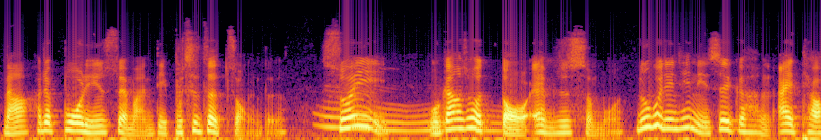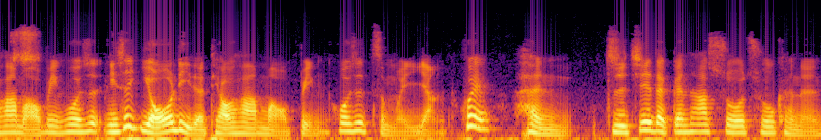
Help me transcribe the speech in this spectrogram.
然后他就玻璃碎满地，不是这种的。所以我刚刚说的抖 M 是什么？如果今天你是一个很爱挑他毛病，或者是你是有理的挑他毛病，或是怎么样，会很直接的跟他说出可能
